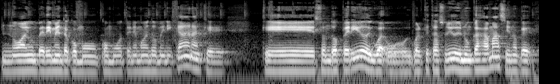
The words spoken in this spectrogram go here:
No hay un pedimento como, como tenemos en Dominicana, que, que son dos periodos, igual, o igual que Estados Unidos, y nunca jamás, sino que,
